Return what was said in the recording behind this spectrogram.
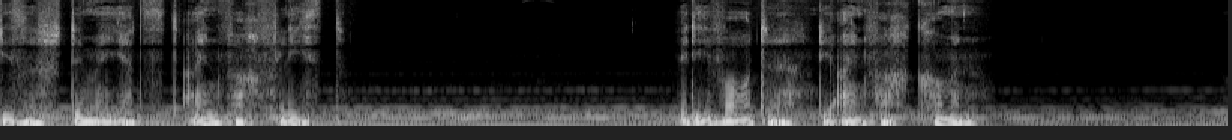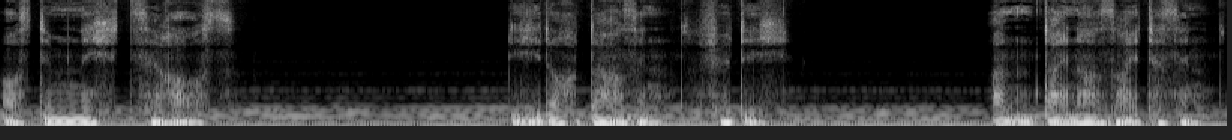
Diese Stimme jetzt einfach fließt, wie die Worte, die einfach kommen, aus dem Nichts heraus, die jedoch da sind für dich an deiner Seite sind.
